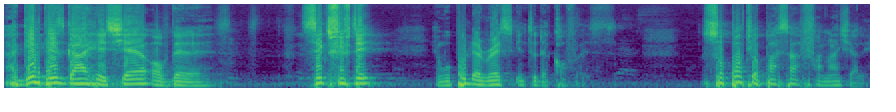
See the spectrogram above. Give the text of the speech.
I give this guy his share of the 650 and we put the rest into the coffers. Support your pastor financially.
